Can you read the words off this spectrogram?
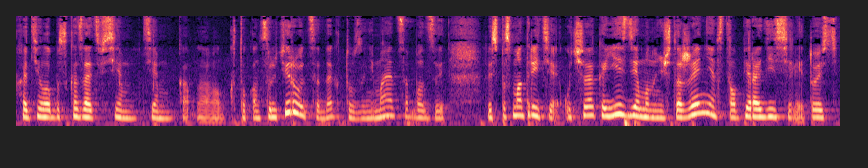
хотела бы сказать всем тем, э, кто консультируется, да, кто занимается базы. То есть посмотрите, у человека есть демон уничтожения в столпе родителей, то есть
